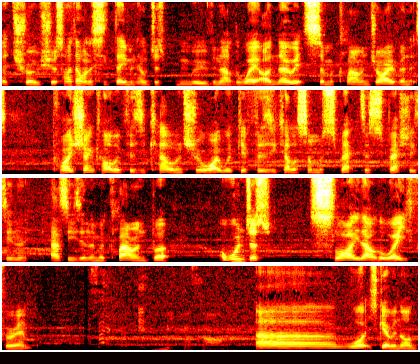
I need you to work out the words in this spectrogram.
atrocious. I don't want to see Damon Hill just moving out the way. I know it's a McLaren driver and it's probably Giancarlo Fisichella, and sure, I would give Fisichella some respect, especially as, he's in the McLaren, but I wouldn't just slide out the way for him. Uh, what is going on?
